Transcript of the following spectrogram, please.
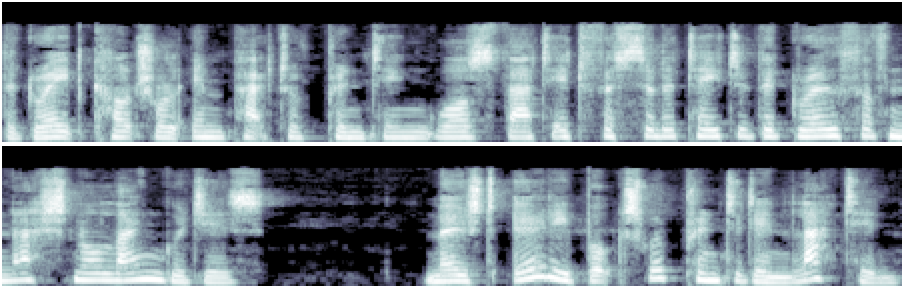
The great cultural impact of printing was that it facilitated the growth of national languages. Most early books were printed in Latin,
